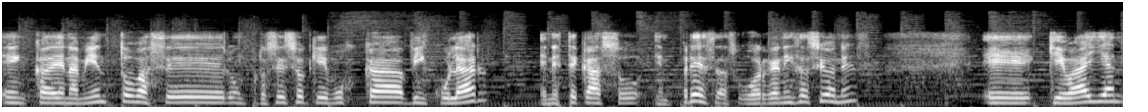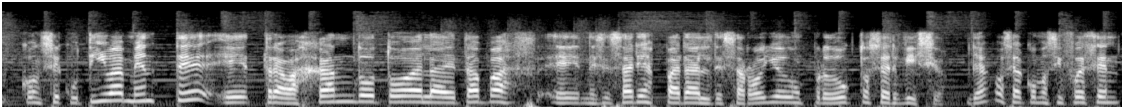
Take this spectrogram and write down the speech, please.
encadenamiento va a ser un proceso que busca vincular, en este caso, empresas u organizaciones eh, que vayan consecutivamente eh, trabajando todas las etapas eh, necesarias para el desarrollo de un producto o servicio, ¿ya? O sea, como si fuesen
